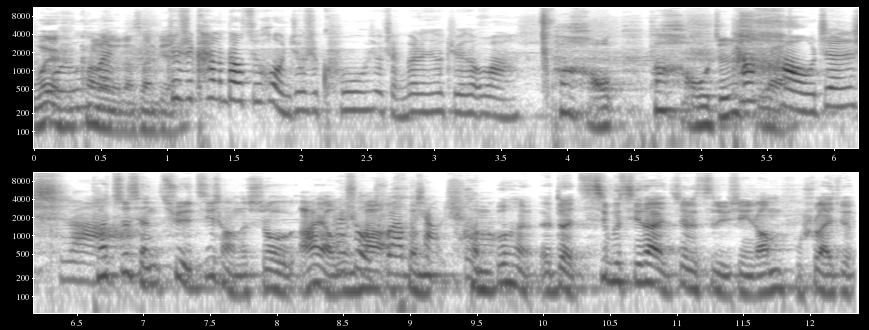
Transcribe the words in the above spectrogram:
我也是看了有两三遍，就是看了到最后你就是哭，就整个人就觉得哇，他好，他好真实他啊。好真实啊。他之前去机场的时候，阿雅问他说我突然不很想去很不很呃对期不期待这次旅行，然后朴树来一句，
